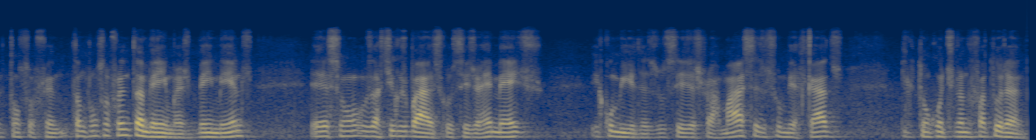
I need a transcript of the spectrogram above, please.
estão sofrendo, estão, estão sofrendo também, mas bem menos, é, são os artigos básicos, ou seja, remédios e comidas, ou seja, as farmácias, os supermercados que estão continuando faturando,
